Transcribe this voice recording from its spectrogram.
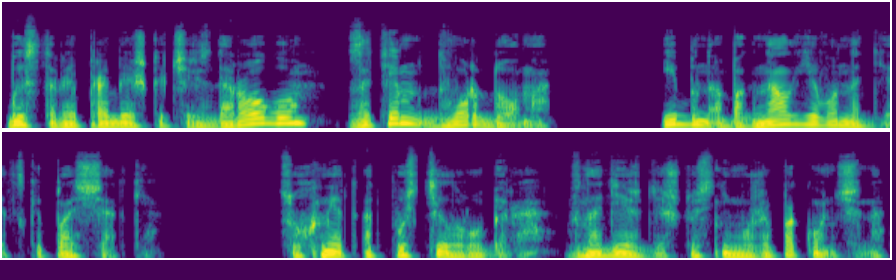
Быстрая пробежка через дорогу, затем двор дома. Ибн обогнал его на детской площадке. Сухмед отпустил Рубера, в надежде, что с ним уже покончено,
